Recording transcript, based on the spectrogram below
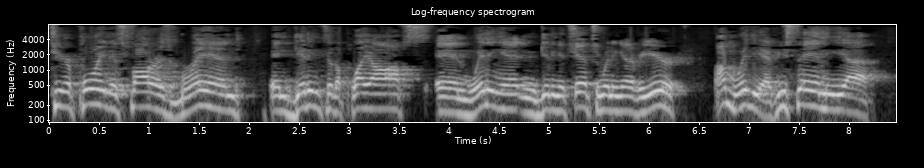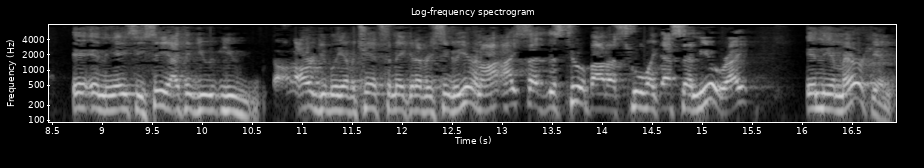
to your point, as far as brand and getting to the playoffs and winning it and getting a chance of winning it every year, I'm with you. If you stay in the, uh, in the ACC, I think you, you arguably have a chance to make it every single year. And I, I said this too about a school like SMU, right? In the American,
